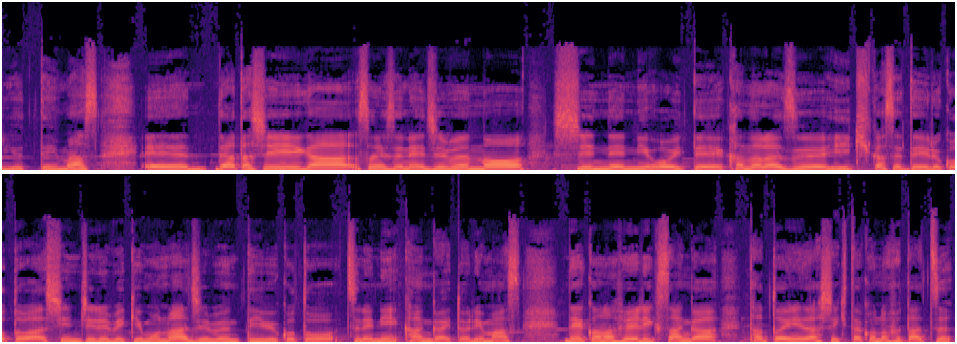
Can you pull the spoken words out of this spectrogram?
言っています。えー、で、私が、そうですね、自分の信念において必ず言い聞かせていることは、信じるべきものは自分っていうことを常に考えております。で、このフェリックさんが例えに出してきたこの2つ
